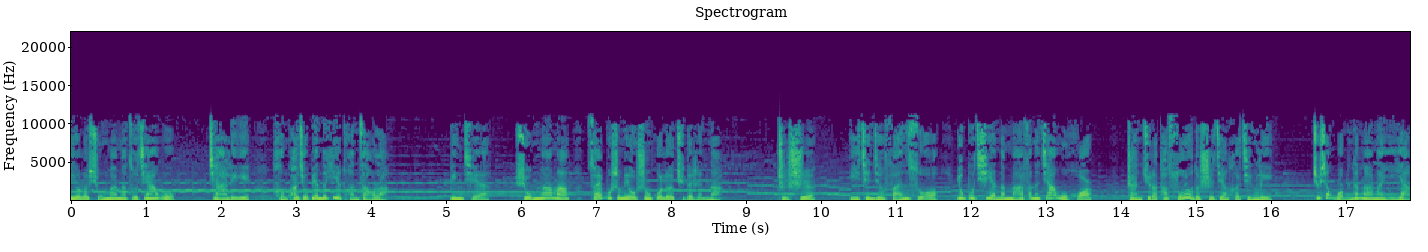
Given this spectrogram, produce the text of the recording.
没有了熊妈妈做家务，家里很快就变得一团糟了，并且熊妈妈才不是没有生活乐趣的人呢，只是一件件繁琐又不起眼的麻烦的家务活儿，占据了她所有的时间和精力，就像我们的妈妈一样。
